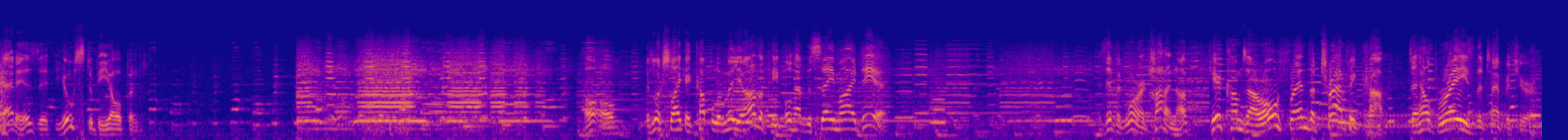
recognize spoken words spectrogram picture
That is, it used to be open. Uh-oh. It looks like a couple of million other people have the same idea. As if it weren't hot enough, here comes our old friend, the traffic cop, to help raise the temperature.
